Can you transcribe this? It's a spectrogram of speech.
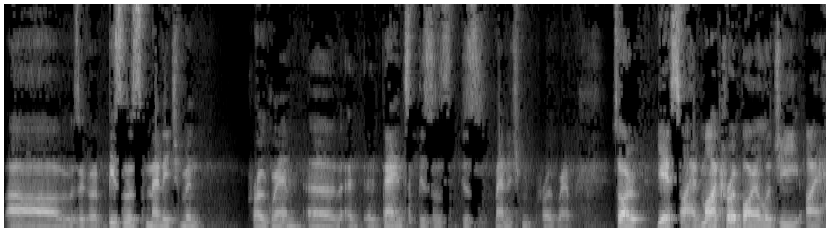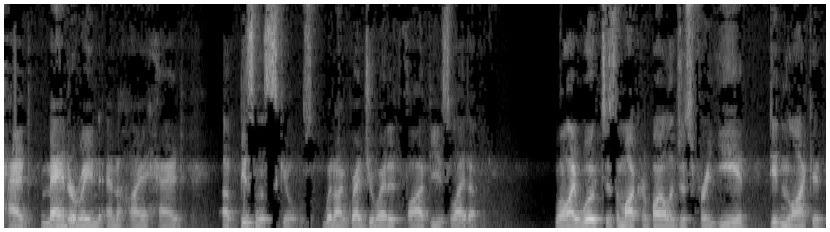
uh, was it a business management program, uh, advanced business business management program. So yes, I had microbiology, I had Mandarin, and I had uh, business skills when I graduated five years later. Well, I worked as a microbiologist for a year, didn't like it,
